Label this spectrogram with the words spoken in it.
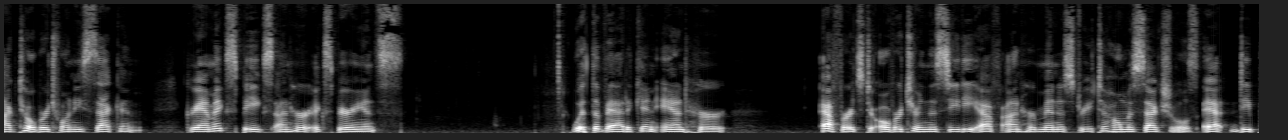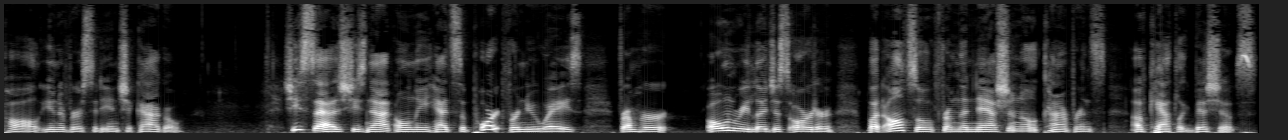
October 22nd. Gramick speaks on her experience with the Vatican and her efforts to overturn the CDF on her ministry to homosexuals at DePaul University in Chicago. She says she's not only had support for New Ways from her own religious order, but also from the National Conference of Catholic Bishops.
